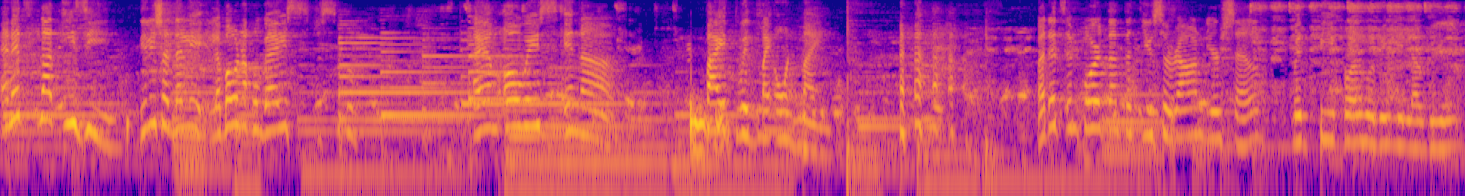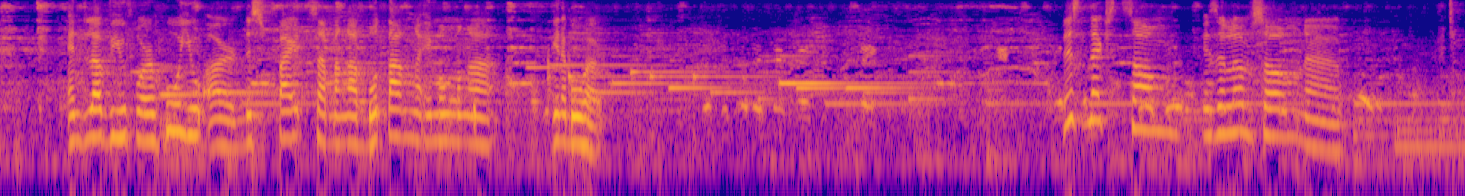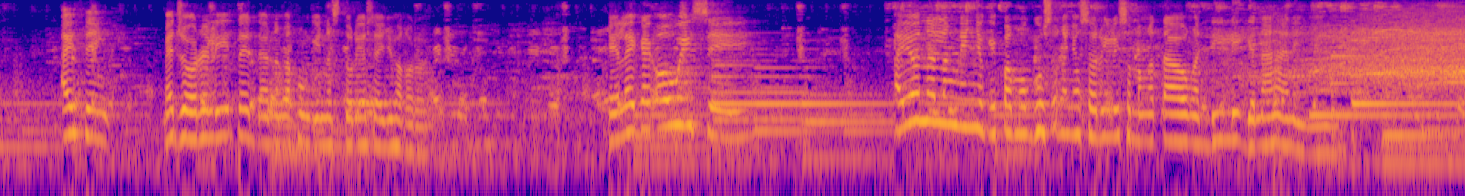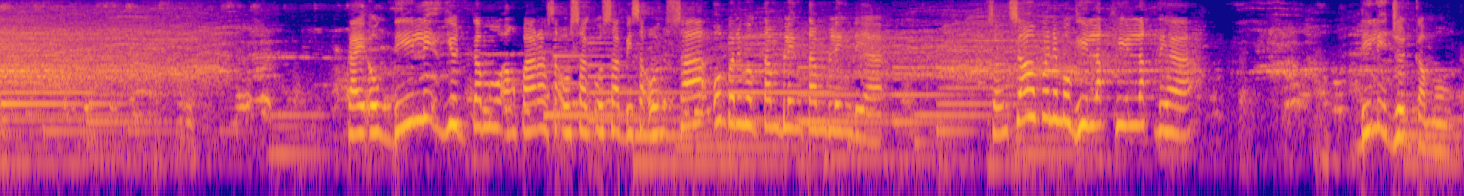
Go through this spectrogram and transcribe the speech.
And it's not easy. Dili siya dali. Labaw na ko guys. Diyos ko. I am always in a fight with my own mind. But it's important that you surround yourself with people who really love you and love you for who you are despite sa mga butang nga imong mga ginabuhat. This next song is a love song na I think medyo related ang akong ginastorya sa inyo karon. Eh, like I always say, ayaw na lang ninyo ipamugos ang inyong sarili sa mga tao nga dili ganahan ninyo. Kay og dili gyud kamo ang para sa usag-usab sa unsa o pa nimog tumbling-tumbling diha. Sa unsa pa nimog hilak-hilak diha. Dili jud kamo.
